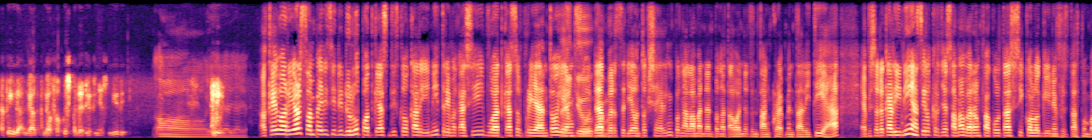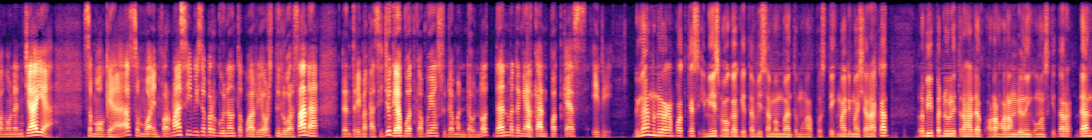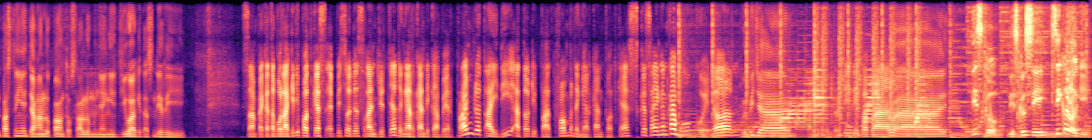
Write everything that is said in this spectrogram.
tapi nggak nggak nggak fokus pada dirinya sendiri. Oh, iya iya iya. Oke Warriors, sampai di sini dulu podcast Disco kali ini. Terima kasih buat Kak Supriyanto yang Thank you, sudah Kak Ma- bersedia untuk sharing pengalaman dan pengetahuannya tentang crab mentality ya. Episode kali ini hasil kerjasama bareng Fakultas Psikologi Universitas Pembangunan Jaya. Semoga semua informasi bisa berguna untuk Warriors di luar sana. Dan terima kasih juga buat kamu yang sudah mendownload dan mendengarkan podcast ini. dengan mendengarkan podcast ini semoga kita bisa membantu menghapus stigma di masyarakat lebih peduli terhadap orang-orang di lingkungan sekitar dan pastinya jangan lupa untuk selalu menyayangi jiwa kita sendiri Sampai ketemu lagi di podcast episode selanjutnya. Dengarkan di kbrprime.id atau di platform mendengarkan podcast kesayangan kamu. Gue Don. gue bijar Kami undur diri. Bye-bye. bye bye Disko, diskusi psikologi.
